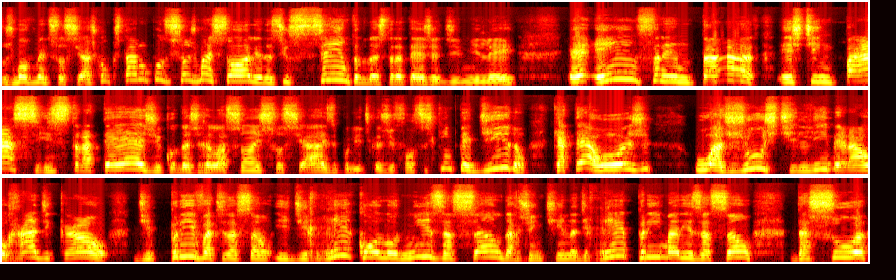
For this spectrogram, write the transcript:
os movimentos sociais conquistaram posições mais sólidas, e o centro da estratégia de Milley é enfrentar este impasse estratégico das relações sociais e políticas de forças que impediram que até hoje o ajuste liberal radical de privatização e de recolonização da Argentina, de reprimarização da sua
